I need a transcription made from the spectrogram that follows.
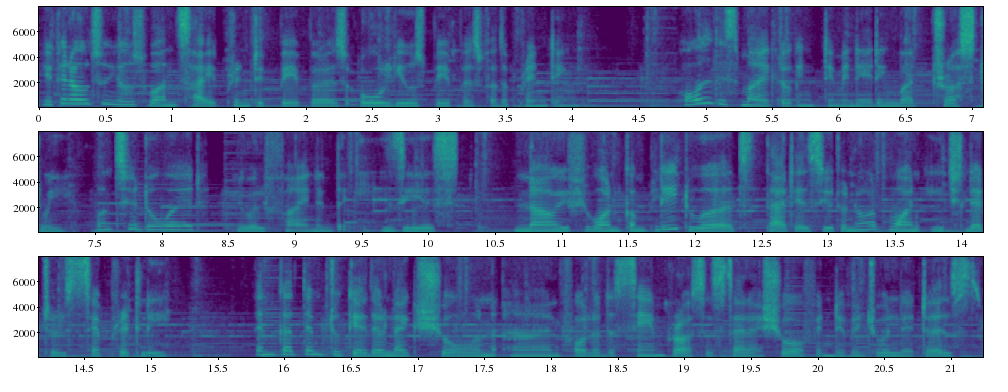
You can also use one-side printed papers or use papers for the printing. All this might look intimidating but trust me, once you do it, you will find it the easiest. Now if you want complete words, that is you do not want each letter separately, then cut them together like shown and follow the same process that I show of individual letters.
